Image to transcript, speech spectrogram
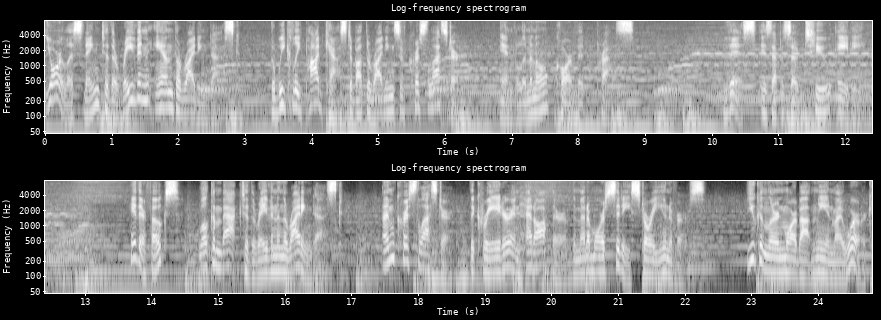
You're listening to The Raven and the Writing Desk, the weekly podcast about the writings of Chris Lester and Liminal Corvid Press. This is episode 280. Hey there, folks. Welcome back to The Raven and the Writing Desk. I'm Chris Lester, the creator and head author of the Metamor City story universe. You can learn more about me and my work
